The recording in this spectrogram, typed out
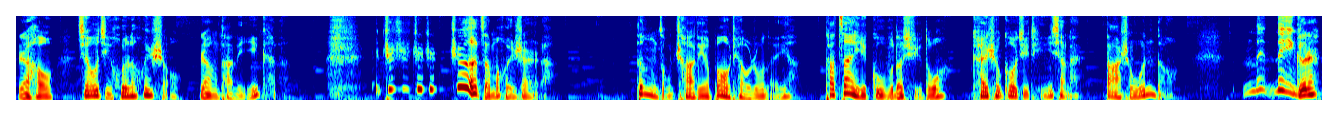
然后交警挥了挥手，让他离开了。这这这这这怎么回事啊？邓总差点暴跳如雷呀！他再也顾不得许多，开车过去停下来，大声问道：“那那个人，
